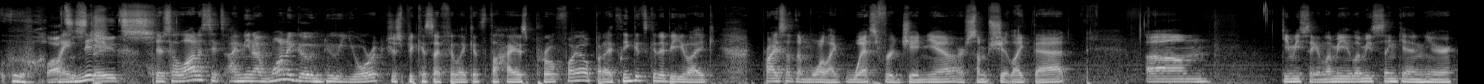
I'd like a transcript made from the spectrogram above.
Ooh, Lots of initi- states. There's a lot of states. I mean, I want to go New York just because I feel like it's the highest profile, but I think it's gonna be like probably something more like West Virginia or some shit like that. Um, give me a second. Let me let me sink in here.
